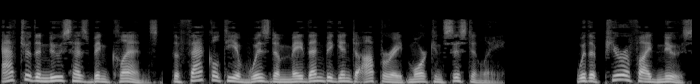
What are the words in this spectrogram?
After the nous has been cleansed, the faculty of wisdom may then begin to operate more consistently. With a purified nous,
